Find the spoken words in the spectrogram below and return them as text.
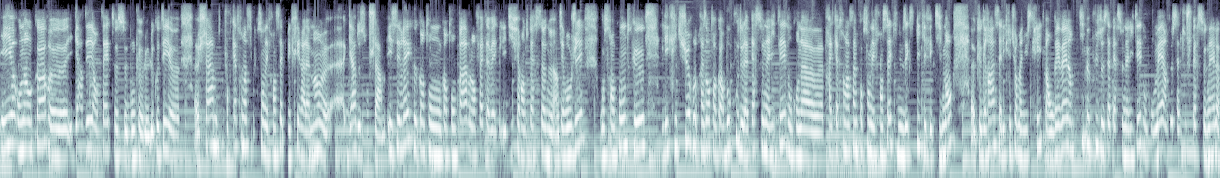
Et on a encore gardé en tête ce, donc le, le côté charme. Pour 86% des Français, écrire à la main garde son charme. Et c'est vrai que quand on quand on parle en fait avec les différentes personnes interrogées, on se rend compte que l'écriture représente encore beaucoup de la personnalité. Donc on a euh, près de 85% des Français qui nous expliquent effectivement euh, que grâce à l'écriture manuscrite, ben, on révèle un petit peu plus de sa personnalité. Donc on met un peu sa touche personnelle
